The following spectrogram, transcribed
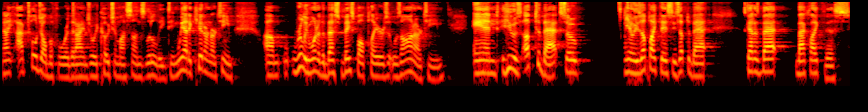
Now, I've told y'all before that I enjoy coaching my son's little league team. We had a kid on our team, um, really one of the best baseball players that was on our team, and he was up to bat. So, you know, he's up like this, he's up to bat, he's got his bat back like this,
